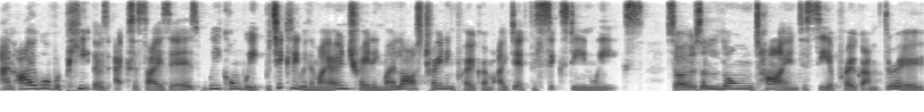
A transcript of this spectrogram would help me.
And I will repeat those exercises week on week, particularly within my own training. My last training program I did for 16 weeks. So it was a long time to see a program through.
